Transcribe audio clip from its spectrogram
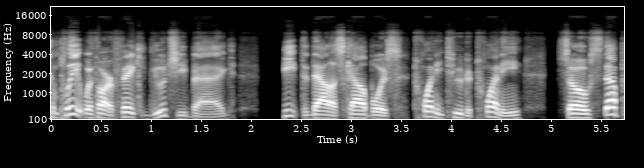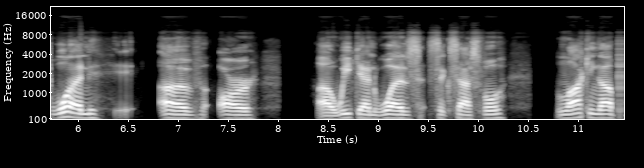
complete with our fake Gucci bag, beat the Dallas Cowboys 22 to 20. So step one of our uh, weekend was successful, locking up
